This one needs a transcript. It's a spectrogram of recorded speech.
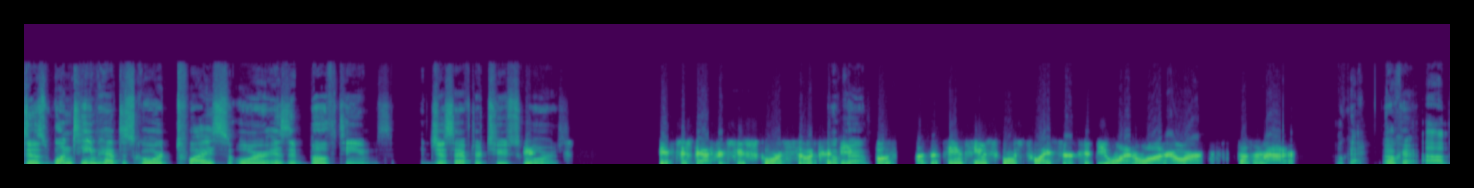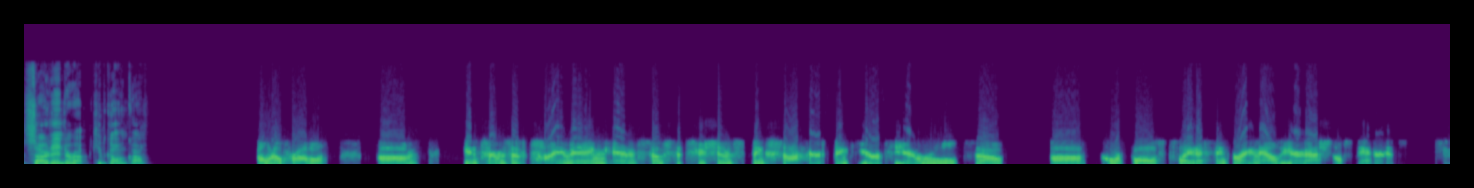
does one team have to score twice or is it both teams just after two scores? It's just after two scores, so it could Okay. be both. Uh, the same team scores twice, or it could be one and one, or doesn't matter. Okay. Okay. Uh, sorry to interrupt. Keep going, Carl. Oh, no problem. Um, in terms of timing and substitutions, think soccer, think European rules. So, uh, korfball's played. I think right now the international standard is two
